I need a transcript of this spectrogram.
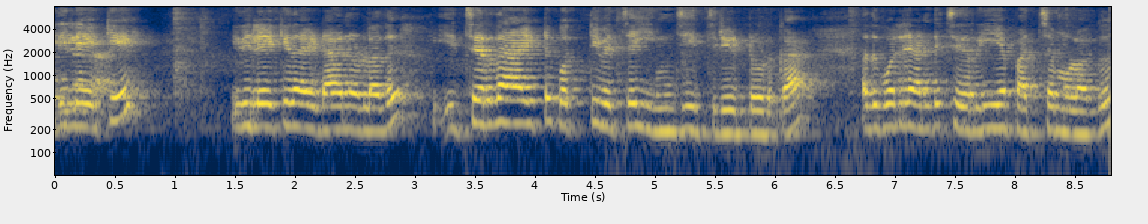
ഇതിലേക്ക് ഇതിലേക്ക് ഇതാ ഇടാനുള്ളത് ചെറുതായിട്ട് കൊത്തി വെച്ച ഇഞ്ചി ഇച്ചിരി ഇട്ട് കൊടുക്കുക അതുപോലെ രണ്ട് ചെറിയ പച്ചമുളക്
